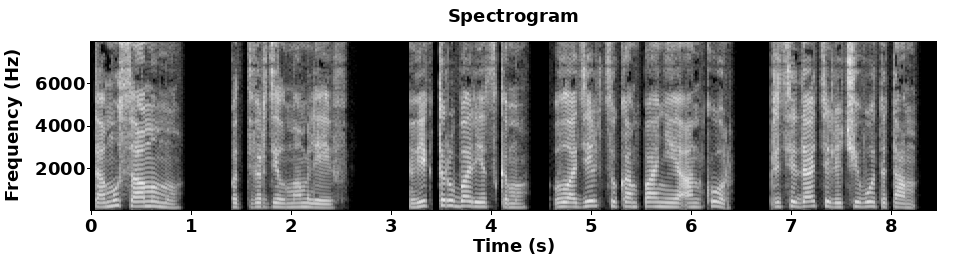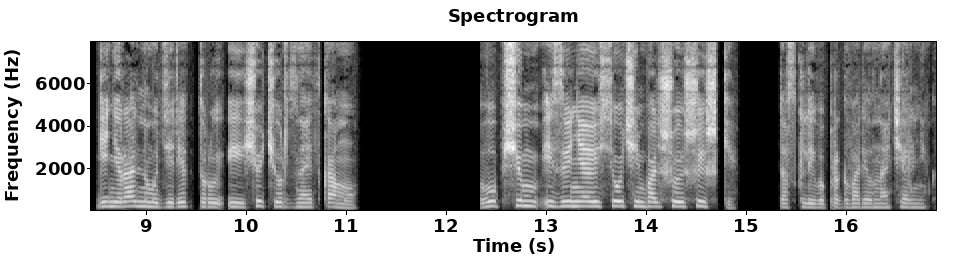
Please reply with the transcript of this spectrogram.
«Тому самому», — подтвердил Мамлеев. «Виктору Борецкому, владельцу компании «Анкор», председателю чего-то там, генеральному директору и еще черт знает кому. «В общем, извиняюсь, очень большой шишки», — тоскливо проговорил начальник.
